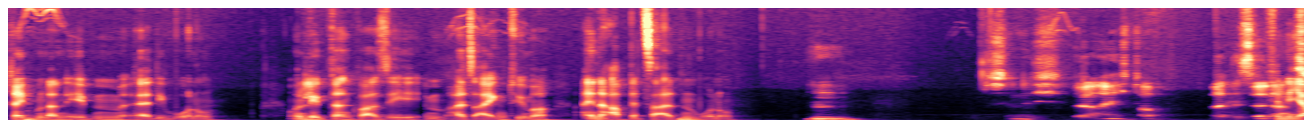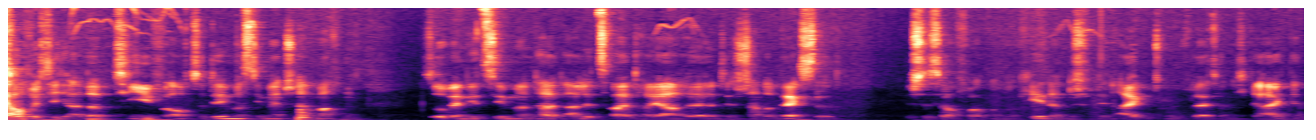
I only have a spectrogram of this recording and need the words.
kriegt man dann eben äh, die Wohnung und lebt dann quasi im, als Eigentümer einer abbezahlten Wohnung. Mhm. Das finde ich äh, eigentlich top. Weil das ist ja dann so auch. richtig adaptiv auch zu dem, was die Menschen halt machen. So, wenn jetzt jemand halt alle zwei, drei Jahre den Standort wechselt, ist das ja auch vollkommen okay, dann ist für den Eigentum vielleicht auch nicht geeignet.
